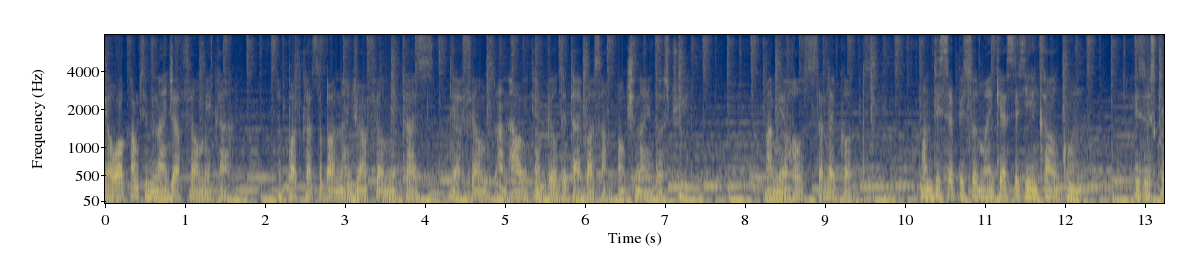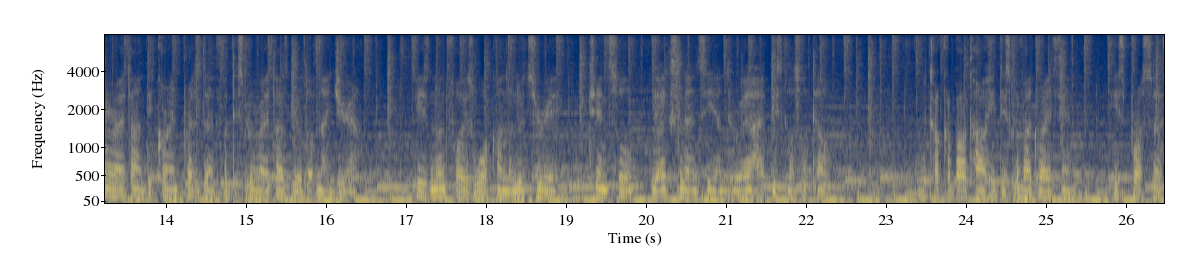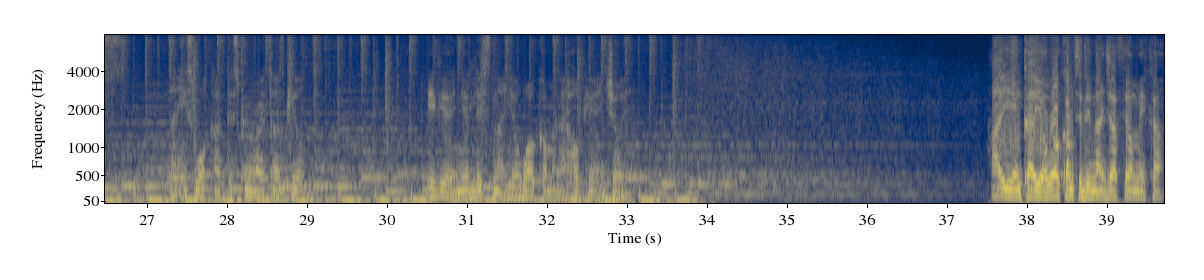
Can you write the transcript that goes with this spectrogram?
You're welcome to the Naija Filmmaker, a podcast about Nigerian filmmakers, their films, and how we can build a diverse and functional industry. I'm your host, Selegot. On this episode, my guest is Yinka Ogun. He's a screenwriter and the current president for the Screenwriters Guild of Nigeria. He is known for his work on Oloture, Tinsel, Your Excellency, and the Royal Hibiscus Hotel. We talk about how he discovered writing, his process, and his work at the Screenwriters Guild. If you're a new listener, you're welcome and I hope you enjoy. Hi Yinka, you're welcome to the Naija Filmmaker.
